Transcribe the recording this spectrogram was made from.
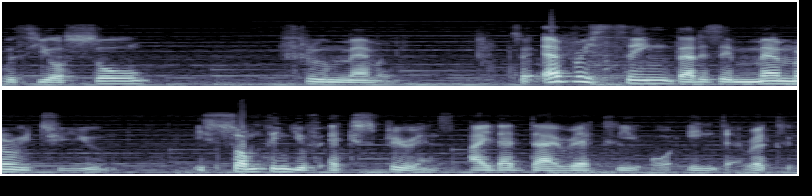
with your soul through memory. So everything that is a memory to you is something you've experienced either directly or indirectly.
